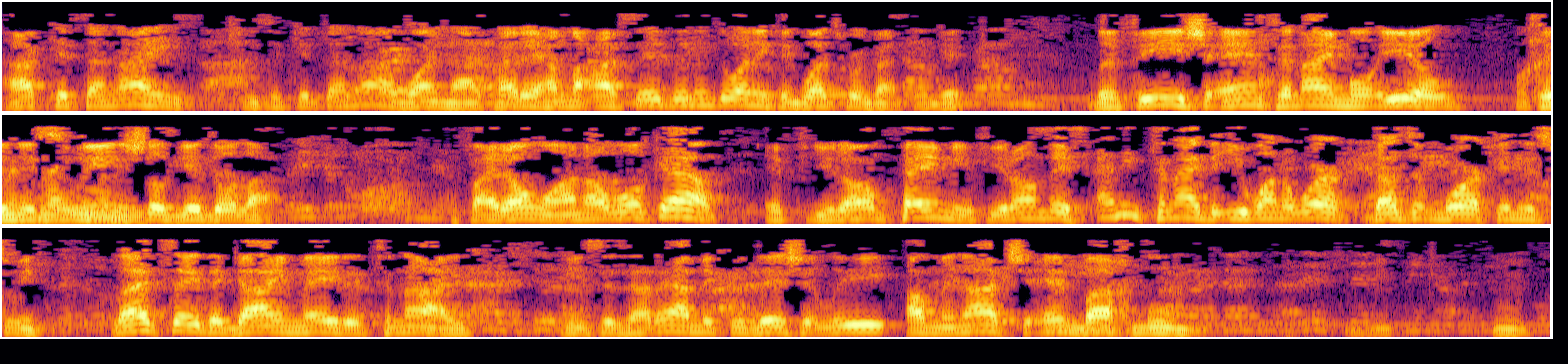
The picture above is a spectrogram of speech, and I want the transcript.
ha ketanahi. She's a ketana. Why not? Hare hama'aseh didn't do anything. What's preventing it? Lefi she'en tanai mo'il, What the kind of tanai nisuin is? shel gedolah. If I don't want, I'll walk out. If you don't pay me, if you don't this, any tonight that you want to work doesn't work in this week. Let's say the guy made it tonight. He says, "Hare mikudesh li al menat she'en bach mum." Mm-hmm. Mm-hmm.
